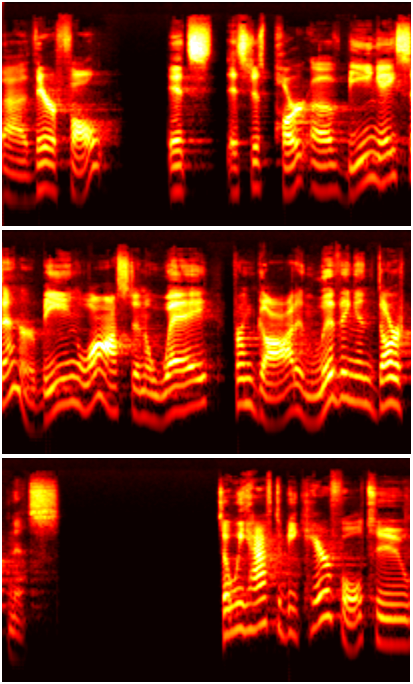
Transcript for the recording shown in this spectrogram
uh, their fault it's it's just part of being a sinner being lost and away from god and living in darkness so we have to be careful to,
